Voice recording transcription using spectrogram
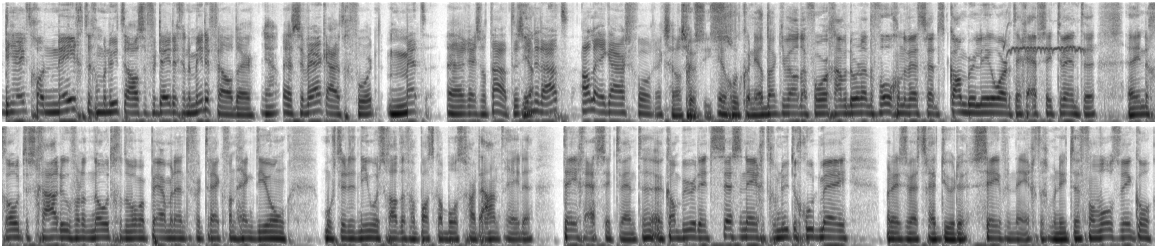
die heeft gewoon 90 minuten als een verdedigende middenvelder Ja. eh, zijn werk uitgevoerd met eh, resultaat. Dus Ja. inderdaad, alle egaars voor Excelsior. Precies. Heel goed, Cornel. Dankjewel daarvoor. Gaan we door naar de volgende wedstrijd. Het Cambuur Leeuwarden tegen FC Twente. Eh, In de grote schaduw van het noodgedwongen permanente vertrek van Henk de Jong... moesten de nieuwe schatten van Pascal Bosgaard aantreden tegen FC Twente. Cambuur deed 96 minuten goed mee, maar deze wedstrijd duurde 97 minuten. Van Wolfswinkel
